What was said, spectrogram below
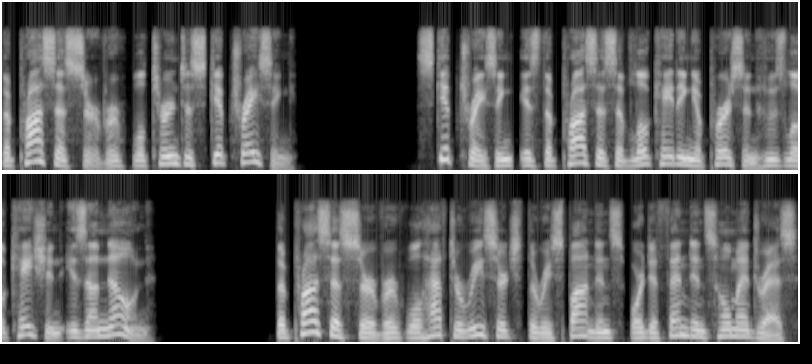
the process server will turn to skip tracing. Skip tracing is the process of locating a person whose location is unknown. The process server will have to research the respondent's or defendant's home address,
